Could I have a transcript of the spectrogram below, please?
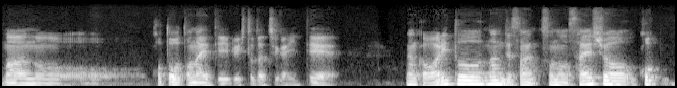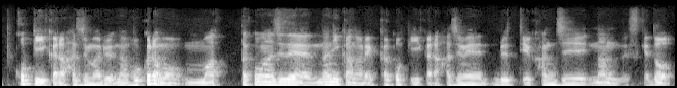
まああのことを唱えている人たちがいてなんか割となんでさその最初コピーから始まるな僕らも全く同じで何かの劣化コピーから始めるっていう感じなんですけど、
